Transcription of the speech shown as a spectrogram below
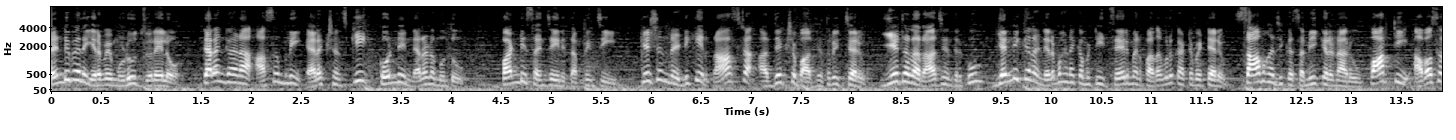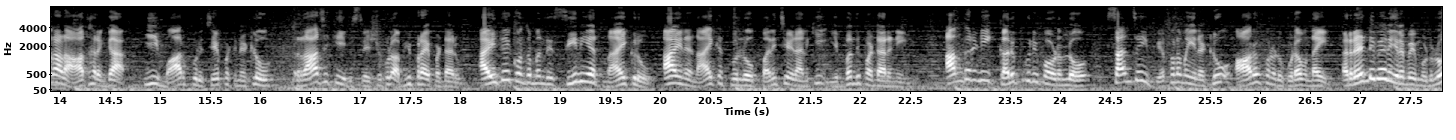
రెండు వేల ఇరవై మూడు జూలైలో తెలంగాణ అసెంబ్లీ ఎలక్షన్స్కి కొన్ని నెలల ముందు బండి సంజయ్ని తప్పించి కిషన్ రెడ్డికి రాష్ట్ర అధ్యక్ష బాధ్యతలు ఇచ్చారు. ఈటల రాజేంద్రకు ఎన్నికల నిర్వహణ కమిటీ చైర్మన్ పదవులు కట్టబెట్టారు. సామాజిక సమీకరణాలు పార్టీ అవసరాల ఆధారంగా ఈ మార్పులు చేపట్టినట్లు రాజకీయ విశ్లేషకులు అభిప్రాయపడ్డారు. అయితే కొంతమంది సీనియర్ నాయకులు ఆయన నాయకత్వంలో పనిచేయడానికి ఇబ్బంది పడ్డారని అందరినీ కలుపుకుని పోవడంలో సంజయ్ విఫలమైనట్లు ఆరోపణలు కూడా ఉన్నాయి. రెండు వేల ఇరవై మూడులో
